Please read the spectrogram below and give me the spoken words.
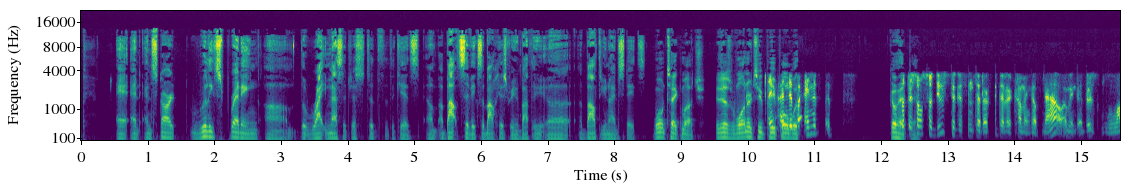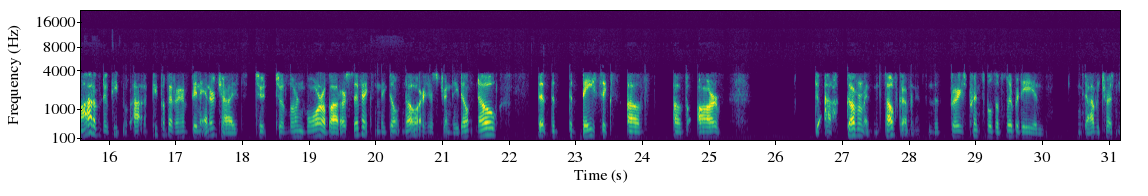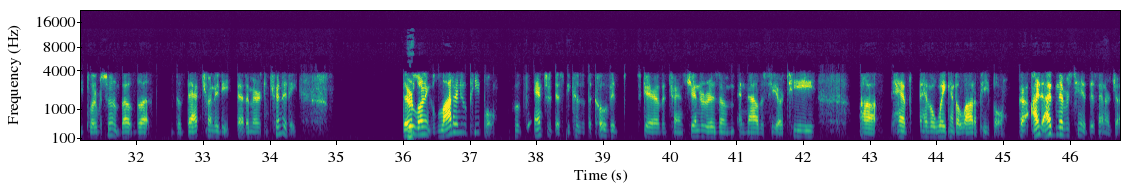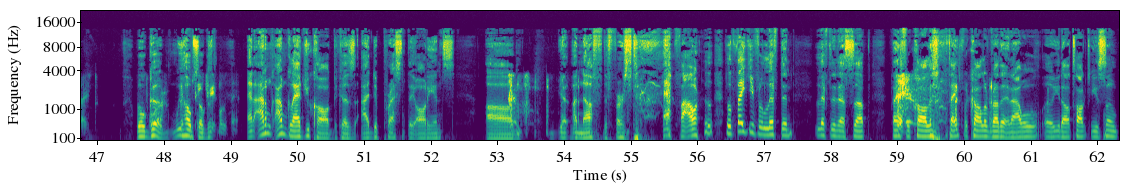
and, and and start really spreading um, the right messages to, to the kids um, about civics, about history, about the uh, about the United States. Won't take much. It's just one or two And- people and, the- with. and the- Go ahead. But there's also new citizens that are that are coming up now. I mean, there's a lot of new people uh, people that have been energized to to learn more about our civics, and they don't know our history, and they don't know the the, the basics of of our uh, government and self-governance and the various principles of liberty and God we trust and pluribus unum, about the, the, that trinity, that American trinity. They're learning a lot of new people who've entered this because of the COVID scare, the transgenderism, and now the CRT uh, have have awakened a lot of people. I, I've never seen it this energized. Well, good. We hope so. Movement. And I'm I'm glad you called because I depressed the audience um, enough the first half hour. So thank you for lifting lifting us up. Thanks for calling. Thanks for calling, brother. And I will, uh, you know, I'll talk to you soon.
